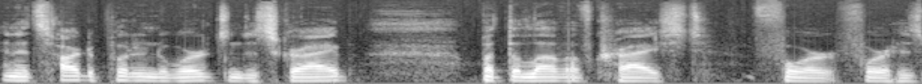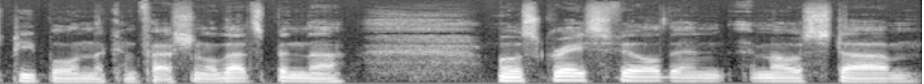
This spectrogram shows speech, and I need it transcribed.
and it's hard to put into words and describe. But the love of Christ for for His people in the confessional. That's been the most grace filled and, and most um,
